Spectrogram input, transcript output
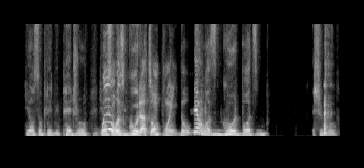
He also played with Pedro. He Willian was good at some point, though. Willian was good, but should move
